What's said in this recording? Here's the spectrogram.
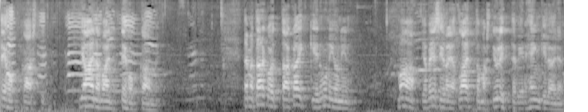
tehokkaasti ja aina vain tehokkaammin. Tämä tarkoittaa kaikkien unionin maa- ja vesirajat laittomasti ylittävien henkilöiden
